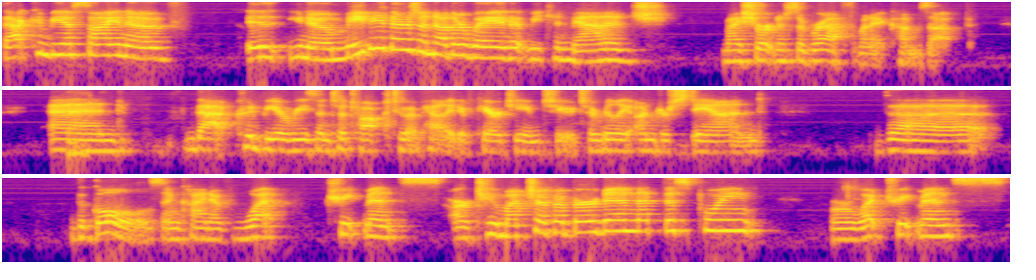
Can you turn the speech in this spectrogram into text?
that can be a sign of, you know, maybe there's another way that we can manage my shortness of breath when it comes up. And that could be a reason to talk to a palliative care team too, to really understand the the goals and kind of what treatments are too much of a burden at this point or what treatments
